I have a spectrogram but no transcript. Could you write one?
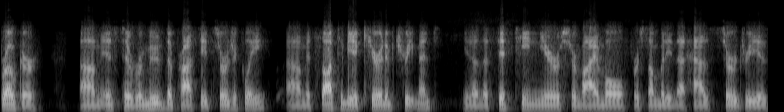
broker, um, is to remove the prostate surgically. Um, it's thought to be a curative treatment. You know, the 15 year survival for somebody that has surgery is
